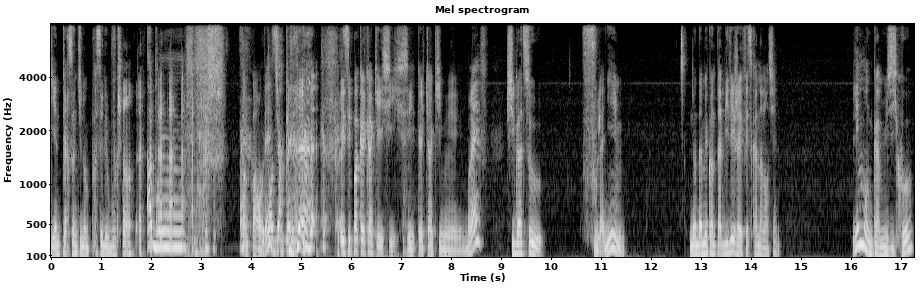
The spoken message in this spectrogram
il y a une personne qui nomme passer les bouquins. Ah bon Fin de parenthèse. que... Et c'est pas quelqu'un qui est ici, c'est quelqu'un qui me. Bref, Shigatsu, full anime. Nodame Cantabile, j'avais fait scan à l'ancienne. les mangas musicaux,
